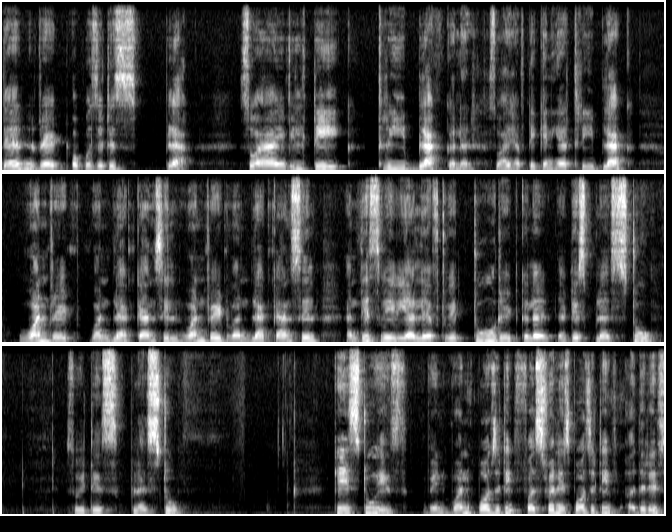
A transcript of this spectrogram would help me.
there. Red opposite is black. So I will take three black color. So I have taken here three black. One red one black cancel. One red one black cancel. And this way we are left with two red color. That is plus 2 so it is plus 2 case 2 is when one positive first one is positive other is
